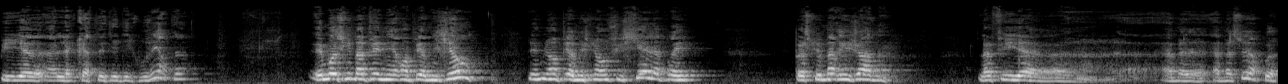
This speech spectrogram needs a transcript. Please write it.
Puis euh, la carte était découverte. hein. Et moi, ce qui m'a fait venir en permission, j'ai venu en permission officielle après. Parce que Marie-Jeanne, la fille à, ma, à soeur, quoi,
